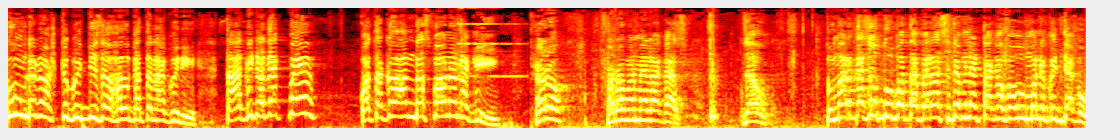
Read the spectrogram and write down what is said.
ঘুমটা নষ্ট করে দিছ হালকাতা না করি তা কিটা দেখবে? কথা কেউ আন্দাজ পাও না নাকি? সরো সরো আমার মেলা কাজ। যাও। তোমার কাছেও দু পাতা প্যারাসিটামলের টাকা পাবো মনে করে দেখো।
